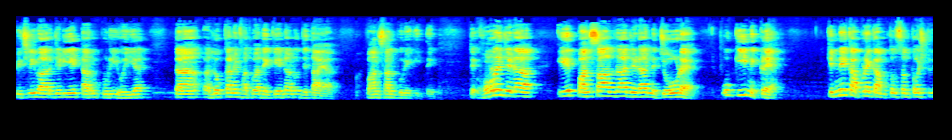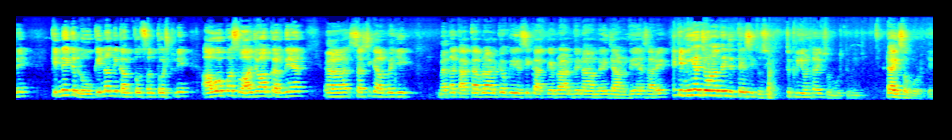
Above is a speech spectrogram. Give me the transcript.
ਪਿਛਲੀ ਵਾਰ ਜਿਹੜੀ ਇਹ ਟਰਮ ਪੂਰੀ ਹੋਈ ਹੈ ਤਾਂ ਲੋਕਾਂ ਨੇ ਫਤਵਾ ਦੇ ਕੇ ਇਹਨਾਂ ਨੂੰ ਜਿਤਾਇਆ 5 ਸਾਲ ਪੂਰੇ ਕੀਤੇ। ਤੇ ਹੁਣ ਜਿਹੜਾ ਇਹ 5 ਸਾਲ ਦਾ ਜਿਹੜਾ ਨਿਚੋੜ ਹੈ ਉਹ ਕੀ ਨਿਕਲਿਆ? ਕਿੰਨੇ ਕ ਆਪਣੇ ਕੰਮ ਤੋਂ ਸੰਤੁਸ਼ਟ ਨੇ? ਕਿੰਨੇ ਕ ਲੋਕ ਇਹਨਾਂ ਦੇ ਕੰਮ ਤੋਂ ਸੰਤੁਸ਼ਟ ਨੇ? ਆਓ ਆਪਾਂ ਸਵਾਲ ਜਵਾਬ ਕਰਦੇ ਹਾਂ। ਸਤਿ ਸ਼੍ਰੀ ਅਕਾਲ ਭਾਈ ਜੀ। ਮੈਂ ਤਾਂ ਕਾਕਾ ਬਰਾੜ ਕਿਉਂਕਿ ਅਸੀਂ ਕਾਕੇ ਬਰਾੜ ਦੇ ਨਾਮ ਨਾਲ ਹੀ ਜਾਣਦੇ ਆ ਸਾਰੇ। ਕਿੰਨੀਆਂ ਚੋਣਾਂ ਤੇ ਜਿੱਤੇ ਸੀ ਤੁਸੀਂ? ਤਕਰੀਬਨ 250 ਵੋਟ ਤੇ ਬਈ 250 ਵੋਟ ਤੇ।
